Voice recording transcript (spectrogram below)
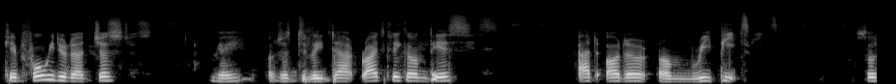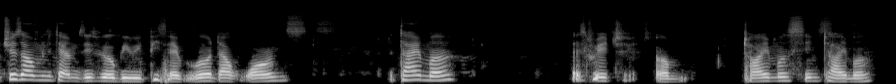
Okay, before we do that, just, okay, I'll just delete that. Right click on this, add other, um, repeat. So choose how many times this will be repeated. We want that once. The timer, let's create, um, timer, scene timer.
